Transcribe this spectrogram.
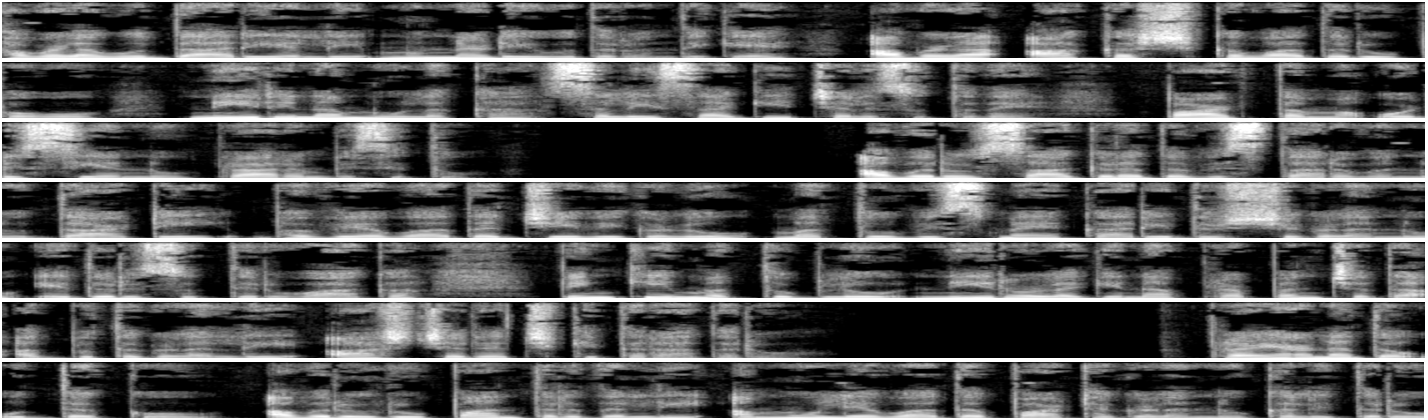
ಹವಳವು ದಾರಿಯಲ್ಲಿ ಮುನ್ನಡೆಯುವುದರೊಂದಿಗೆ ಅವಳ ಆಕರ್ಷಕವಾದ ರೂಪವು ನೀರಿನ ಮೂಲಕ ಸಲೀಸಾಗಿ ಚಲಿಸುತ್ತದೆ. ಪಾಟ್ ತಮ್ಮ ಒಡಿಸ್ಸಿಯನ್ನು ಪ್ರಾರಂಭಿಸಿತು. ಅವರು ಸಾಗರದ ವಿಸ್ತಾರವನ್ನು ದಾಟಿ ಭವ್ಯವಾದ ಜೀವಿಗಳು ಮತ್ತು ವಿಸ್ಮಯಕಾರಿ ದೃಶ್ಯಗಳನ್ನು ಎದುರಿಸುತ್ತಿರುವಾಗ ಪಿಂಕಿ ಮತ್ತು ಬ್ಲೂ ನೀರೊಳಗಿನ ಪ್ರಪಂಚದ ಅದ್ಭುತಗಳಲ್ಲಿ ಆಶ್ಚರ್ಯಚಕಿತರಾದರು. ಪ್ರಯಾಣದ ಉದ್ದಕ್ಕೂ ಅವರು ರೂಪಾಂತರದಲ್ಲಿ ಅಮೂಲ್ಯವಾದ ಪಾಠಗಳನ್ನು ಕಲಿತರು,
